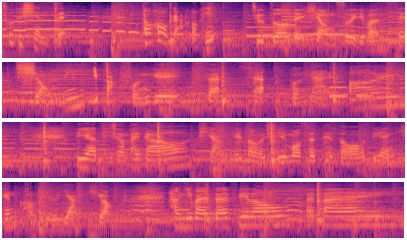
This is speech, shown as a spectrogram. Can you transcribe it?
做的选择，好好噶，OK，。就做得香水一万色，香米一百分的杀杀不爱爱。你也提醒大家哦，甜的东西莫食太多，对健康有影响。下礼拜再会喽，拜拜。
